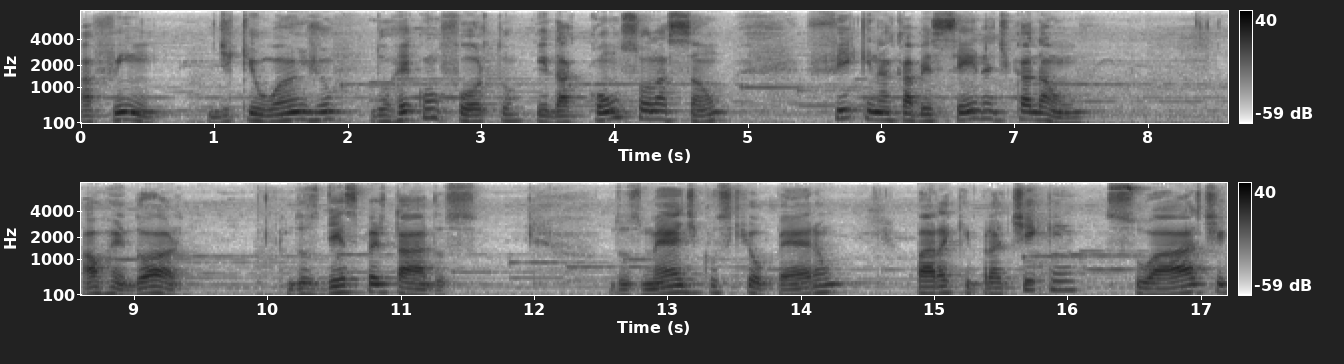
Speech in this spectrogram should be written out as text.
a fim de que o anjo do reconforto e da consolação fique na cabeceira de cada um, ao redor dos despertados, dos médicos que operam para que pratiquem sua arte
